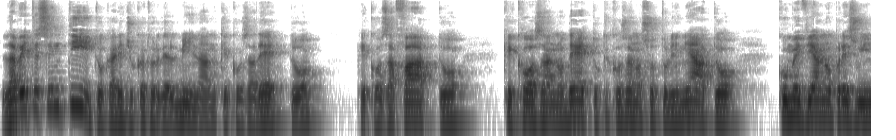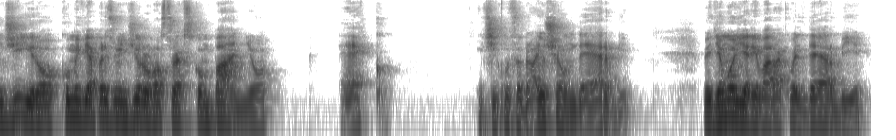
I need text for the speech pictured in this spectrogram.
L'avete sentito, cari giocatori del Milan, che cosa ha detto? che cosa ha fatto, che cosa hanno detto, che cosa hanno sottolineato, come vi hanno preso in giro, come vi ha preso in giro il vostro ex compagno. Ecco, il 5 febbraio c'è un derby. Vediamogli arrivare a quel derby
